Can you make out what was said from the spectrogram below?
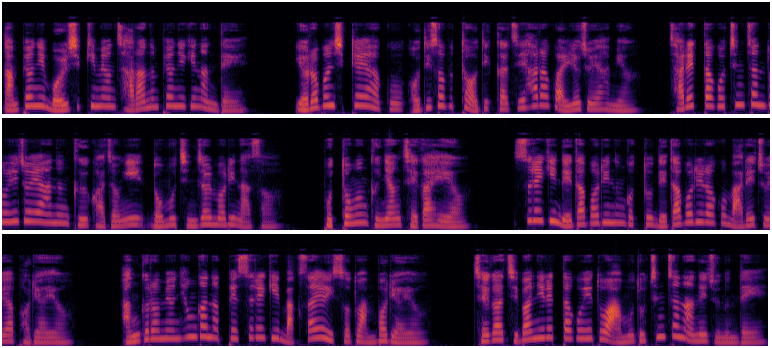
남편이 뭘 시키면 잘하는 편이긴 한데 여러 번 시켜야 하고 어디서부터 어디까지 하라고 알려줘야 하며 잘했다고 칭찬도 해줘야 하는 그 과정이 너무 진절머리 나서 보통은 그냥 제가 해요. 쓰레기 내다 버리는 것도 내다 버리라고 말해줘야 버려요. 안 그러면 현관 앞에 쓰레기 막 쌓여 있어도 안 버려요. 제가 집안일 했다고 해도 아무도 칭찬 안 해주는데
